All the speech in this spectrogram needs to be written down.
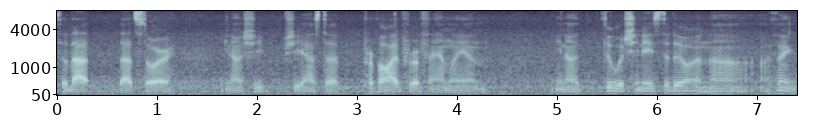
to that, that story. You know, she, she has to provide for a family and, you know, do what she needs to do, and uh, I think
